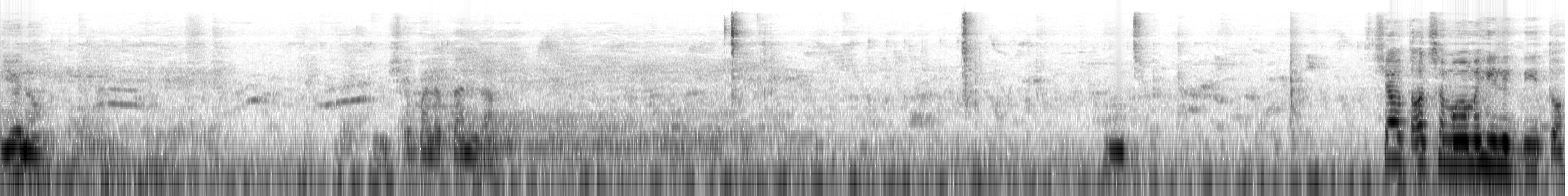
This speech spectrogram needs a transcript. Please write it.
Yun, oh. Hindi siya balatan lang. Mm. Shout out sa mga mahilig dito.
